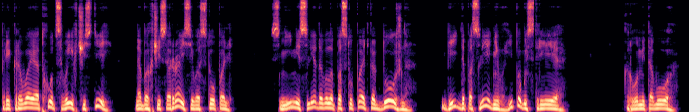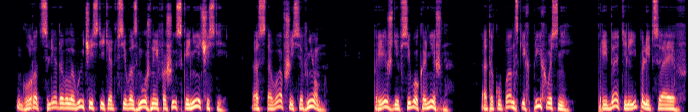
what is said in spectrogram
прикрывая отход своих частей на Бахчисарай и Севастополь. С ними следовало поступать как должно, бить до последнего и побыстрее. Кроме того, город следовало вычистить от всевозможной фашистской нечисти, остававшейся в нем. Прежде всего, конечно, от оккупантских прихвостней, предателей и полицаев.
